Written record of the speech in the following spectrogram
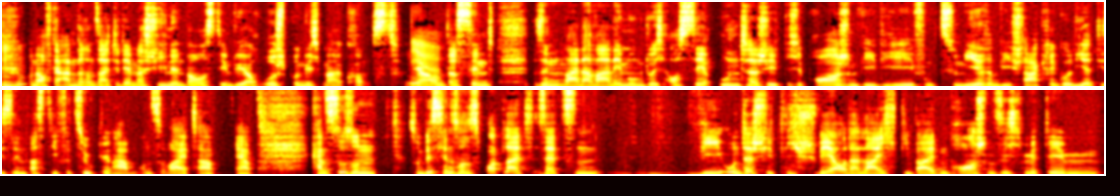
mhm. und auf der anderen Seite der Maschinenbau, aus dem du ja auch ursprünglich mal kommst. Ja, ja und das sind, das sind in meiner Wahrnehmung durchaus sehr unterschiedliche Branchen, wie die funktionieren, wie stark reguliert die sind, was die für Zyklen haben und so weiter. Ja. Kannst du so ein, so ein bisschen so ein Spotlight setzen, wie unterschiedlich schwer oder leicht die beiden Branchen sich mit dem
